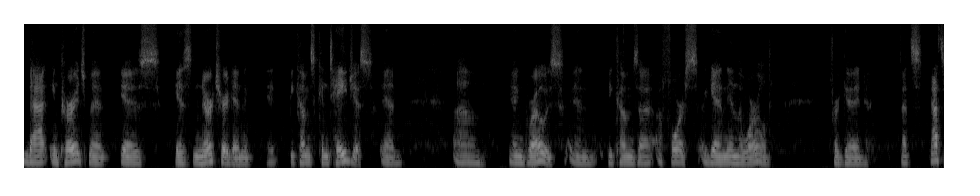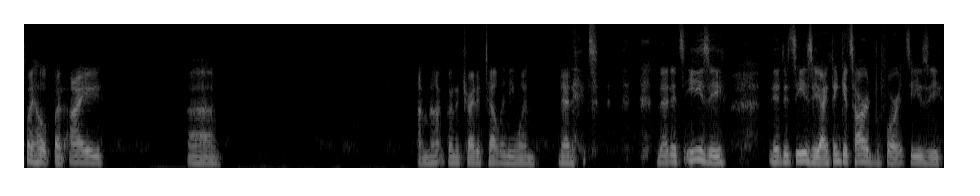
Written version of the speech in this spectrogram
that encouragement is is nurtured and it becomes contagious and um, and grows and becomes a, a force again in the world for good. That's that's my hope. But I. Uh, I'm not going to try to tell anyone that it's that it's easy. It, it's easy. I think it's hard before it's easy.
